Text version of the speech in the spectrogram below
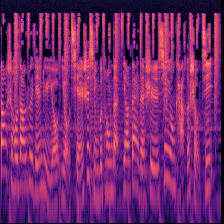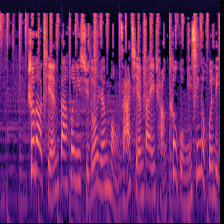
到时候到瑞典旅游，有钱是行不通的，要带的是信用卡和手机。收到钱办婚礼，许多人猛砸钱办一场刻骨铭心的婚礼。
